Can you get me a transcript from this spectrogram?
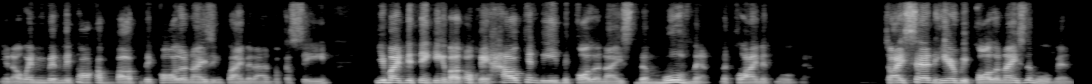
you know when when we talk about decolonizing climate advocacy you might be thinking about okay how can we decolonize the movement the climate movement? So i said here we colonize the movement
